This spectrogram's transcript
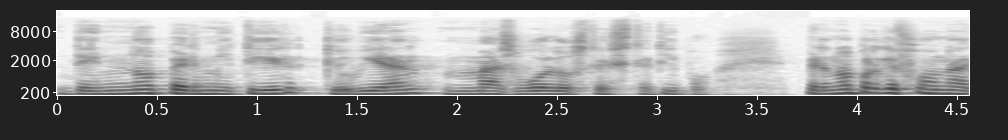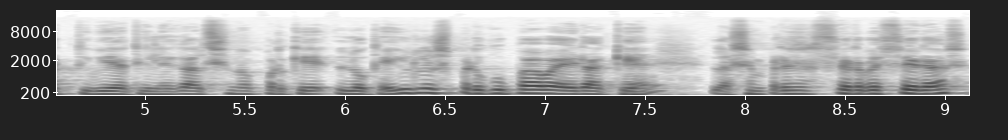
de no permitir que hubieran más vuelos de este tipo. Pero no porque fue una actividad ilegal, sino porque lo que a ellos les preocupaba era que las empresas cerveceras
